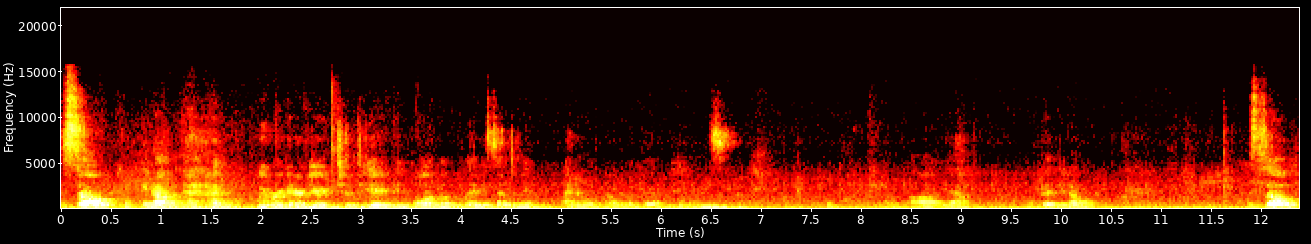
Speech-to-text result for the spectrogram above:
So, you know, we were interviewing two DA people, and the lady said to me, I don't know what that means. Uh, yeah, I bet you don't. So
